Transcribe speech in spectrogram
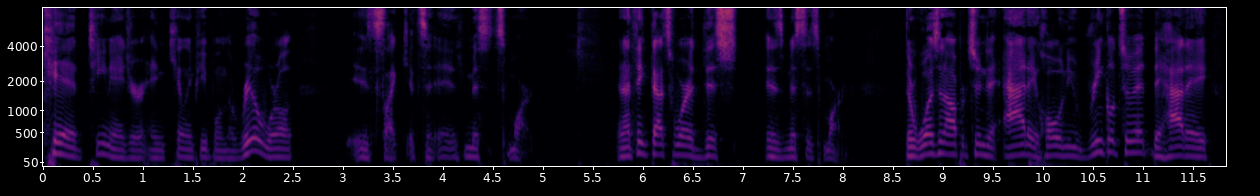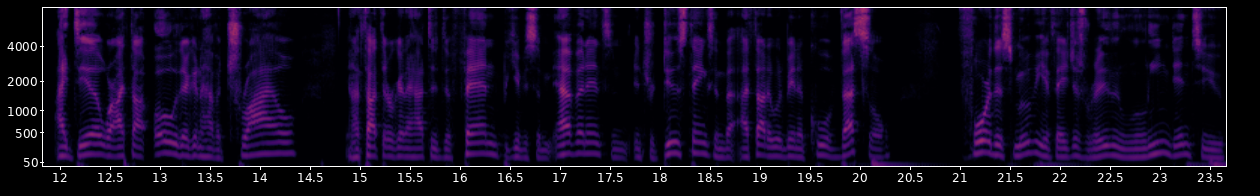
kid, teenager, and killing people in the real world, it's like it's it missed its mark. And I think that's where this is misses Mark. There was an opportunity to add a whole new wrinkle to it. They had a idea where I thought, oh, they're gonna have a trial, and I thought they were gonna have to defend, give you some evidence, and introduce things. And I thought it would have been a cool vessel for this movie if they just really leaned into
